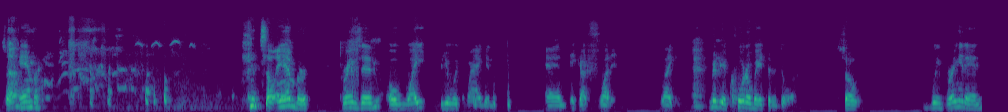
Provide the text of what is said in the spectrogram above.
so Oh. Amber. so Amber brings in a white Buick wagon, and it got flooded, like maybe a quarter way to the door. So we bring it in,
